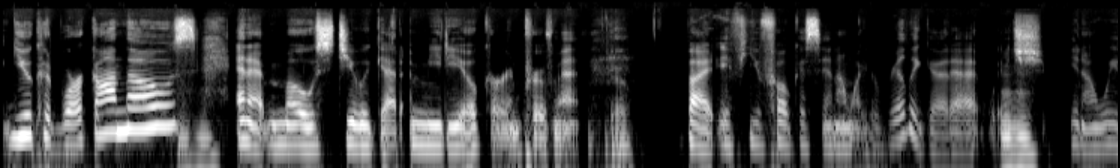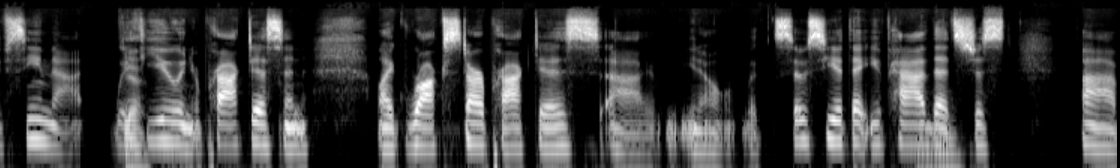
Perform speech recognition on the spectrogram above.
you could work on those, mm-hmm. and at most you would get a mediocre improvement. Yeah. But if you focus in on what you're really good at, which mm-hmm. you know we've seen that with yeah. you and your practice and like rock star practice, uh, you know, associate that you've had mm-hmm. that's just uh,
